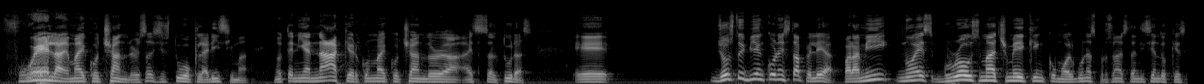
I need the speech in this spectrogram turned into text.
fue la de Michael Chandler. Esa sí estuvo clarísima. No tenía nada que ver con Michael Chandler a, esas alturas. Eh, yo estoy bien con esta pelea. Para mí no es gross matchmaking como algunas personas están diciendo que es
